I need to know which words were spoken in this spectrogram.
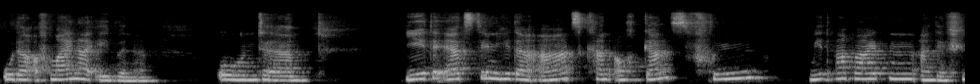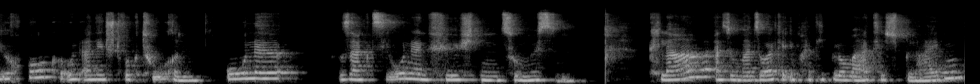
oder auf meiner Ebene. Und äh, jede Ärztin, jeder Arzt kann auch ganz früh mitarbeiten an der Führung und an den Strukturen, ohne Sanktionen fürchten zu müssen klar. Also man sollte immer diplomatisch bleiben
